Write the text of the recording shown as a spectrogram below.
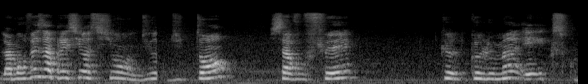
La mauvaise appréciation du, temps, ça vous fait que l'humain est exclu.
